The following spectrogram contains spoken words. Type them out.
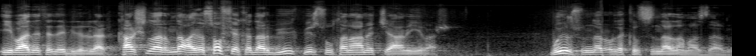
ibadet edebilirler. Karşılarında Ayasofya kadar büyük bir Sultanahmet Camii var. Buyursunlar orada kılsınlar namazlarını.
